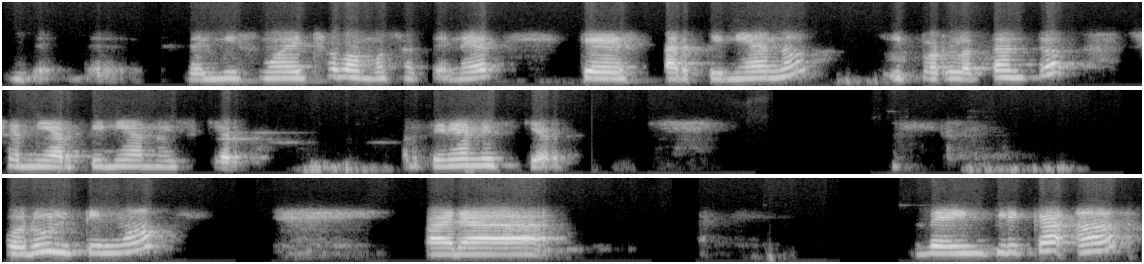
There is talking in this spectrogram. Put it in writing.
del mismo hecho vamos a tener que es artiniano, y por lo tanto semiartiniano izquierdo. Artiniano izquierdo. Por último, para D implica A,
